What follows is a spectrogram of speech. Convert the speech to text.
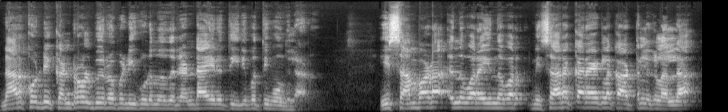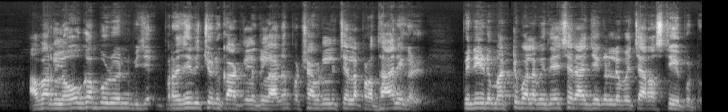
നാർക്കോട്ടിക് കൺട്രോൾ ബ്യൂറോ പിടികൂടുന്നത് രണ്ടായിരത്തി ഇരുപത്തി മൂന്നിലാണ് ഈ സാമ്പാട എന്ന് പറയുന്നവർ നിസാരക്കാരായിട്ടുള്ള കാട്ടലുകളല്ല. അവർ ലോകം മുഴുവൻ വിജ പ്രചരിച്ചൊരു കാട്ടലുകളാണ്. പക്ഷേ അവരിൽ ചില പ്രധാനികൾ പിന്നീട് മറ്റു പല വിദേശ രാജ്യങ്ങളിൽ വെച്ച് അറസ്റ്റ് ചെയ്യപ്പെട്ടു.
